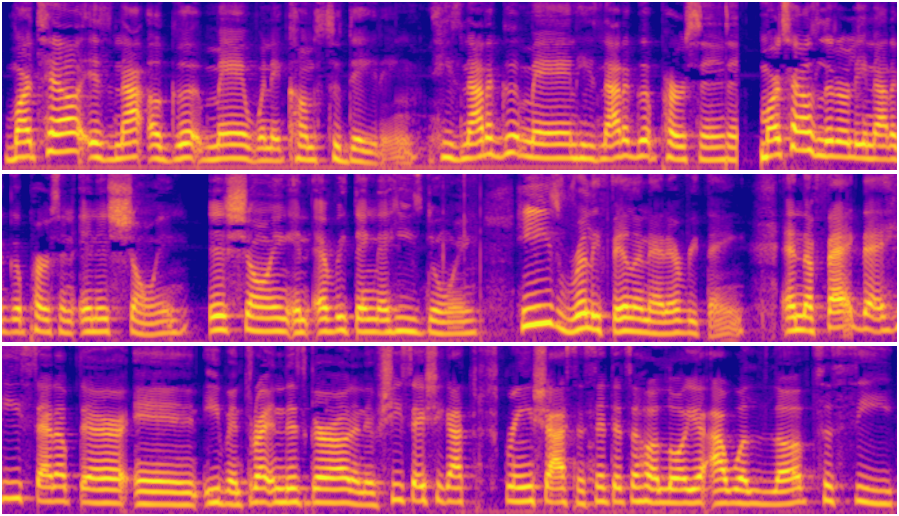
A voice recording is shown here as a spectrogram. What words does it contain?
Martell is not a good man when it comes to dating. He's not a good man. He's not a good person. Martell's literally not a good person and it's showing. It's showing in everything that he's doing. He's really failing at everything. And the fact that he sat up there and even threatened this girl and if she says she got screenshots and sent it to her lawyer, I would love to see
